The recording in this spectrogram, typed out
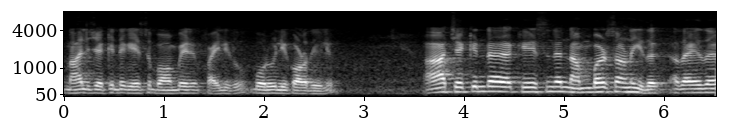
നാല് ചെക്കിന്റെ കേസ് ബോംബെയിൽ ഫയൽ ചെയ്തു. ബോറുവിലി കോടതിയിൽ. ആ ചെക്കിന്റെ കേസിന്റെ നമ്പേഴ്സാണ് ഇത്. അതായത്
